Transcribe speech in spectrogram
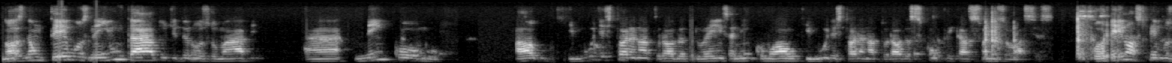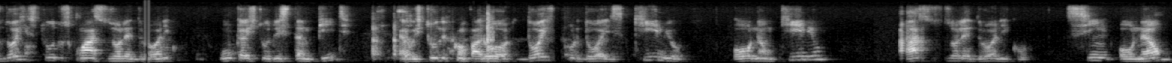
nós não temos nenhum dado de denosumab, ah, nem como algo que mude a história natural da doença, nem como algo que mude a história natural das complicações ósseas. Porém, nós temos dois estudos com ácido zoledrônico, um que é o estudo Stampede, é o estudo que comparou dois por dois químio ou não químio, ácido zoledrônico sim ou não,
